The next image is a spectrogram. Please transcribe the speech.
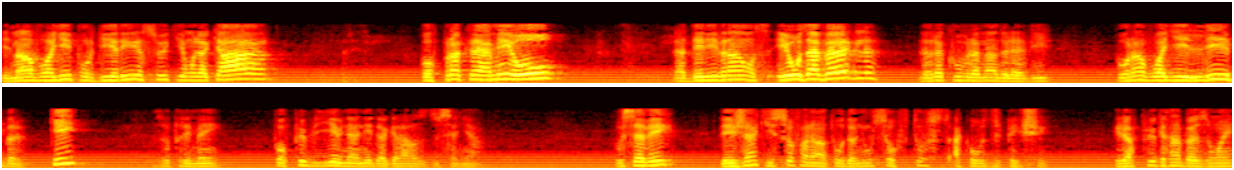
Il m'a envoyé pour guérir ceux qui ont le cœur, pour proclamer aux la délivrance et aux aveugles le recouvrement de la vie, pour envoyer libre qui? Les opprimés, pour publier une année de grâce du Seigneur. Vous savez, les gens qui souffrent alentour de nous souffrent tous à cause du péché. Et leur plus grand besoin,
